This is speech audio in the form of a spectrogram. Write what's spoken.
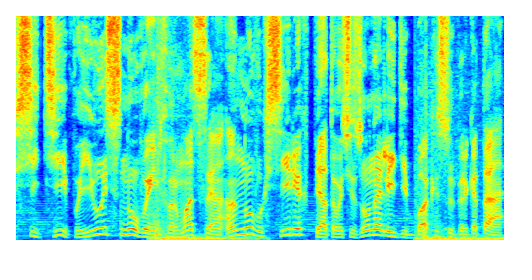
В сети появилась новая информация о новых сериях пятого сезона Леди Баг и Суперкота.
